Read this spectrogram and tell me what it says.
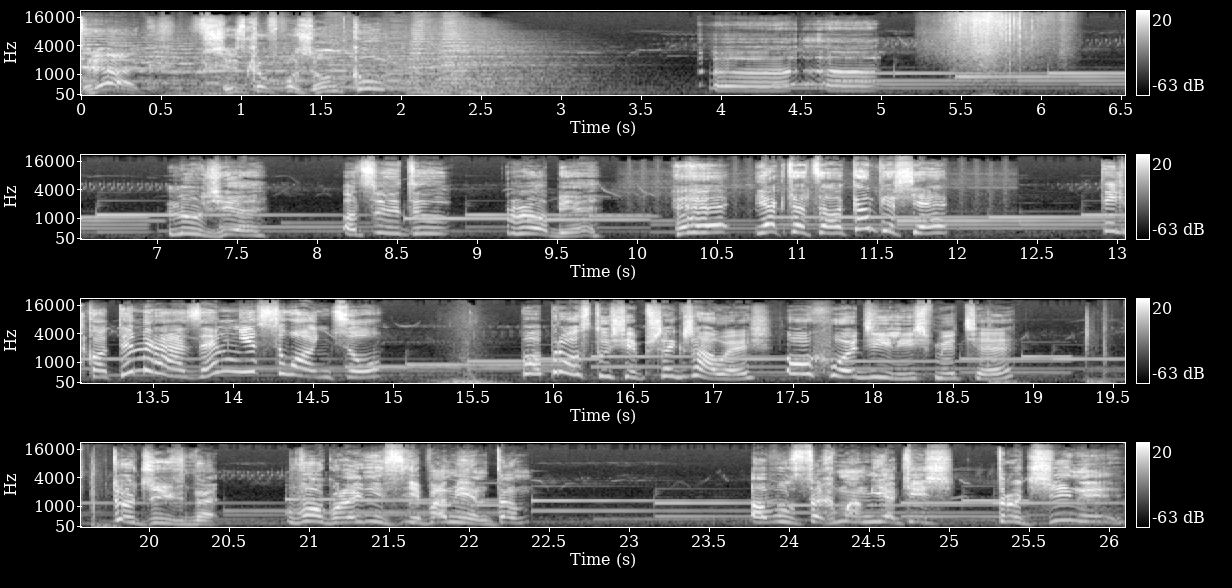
Trak, wszystko w porządku? E, e... Ludzie, a co ja tu robię? Jak to co, kąpiesz się? Tylko tym razem nie w słońcu. Po prostu się przegrzałeś. Ochłodziliśmy cię. To dziwne. W ogóle nic nie pamiętam. A w ustach mam jakieś trociny?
